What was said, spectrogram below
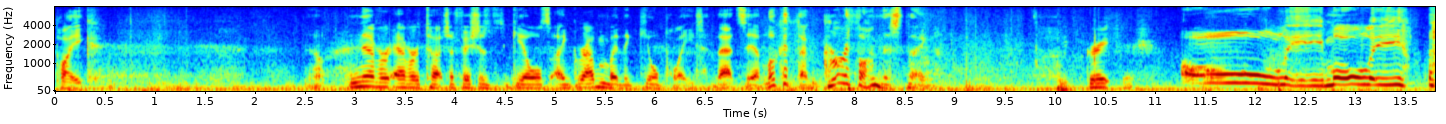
pike. Now, never ever touch a fish's gills. I grab them by the gill plate. That's it. Look at the girth on this thing. Great fish. Holy moly!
